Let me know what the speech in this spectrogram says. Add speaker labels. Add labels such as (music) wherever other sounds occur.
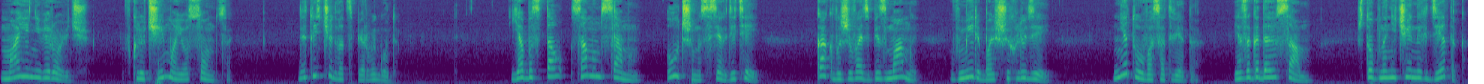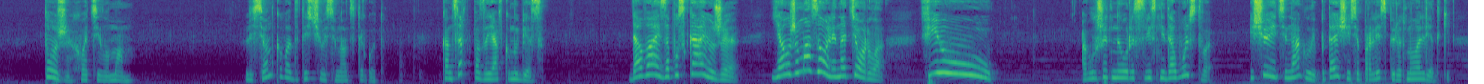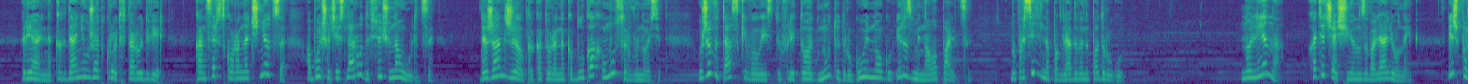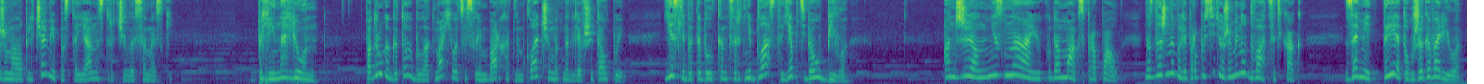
Speaker 1: Майя Неверович. Включи мое солнце. 2021 год. Я бы стал самым-самым лучшим из всех детей. Как выживать без мамы в мире больших людей? Нету у вас ответа. Я загадаю сам, чтоб на ничейных деток тоже хватило мам. Лисенкова, 2018 год. Концерт по заявкам и без. «Давай, запускай уже!» Я уже мозоли натерла! Фью!» Оглушительный оры свист недовольства. Еще эти наглые, пытающиеся пролезть вперед малолетки. Реально, когда они уже откроют вторую дверь? Концерт скоро начнется, а большая часть народа все еще на улице. Даже Анжелка, которая на каблуках и мусор выносит, уже вытаскивала из туфли то одну, то другую ногу и разминала пальцы, вопросительно поглядывая на подругу. Но Лена, хотя чаще ее называли Аленой, лишь пожимала плечами и постоянно строчила смски. «Блин, Ален!» Подруга готова была отмахиваться своим бархатным клатчем от наглевшей толпы. «Если бы это был концерт не Бласта, я бы тебя убила!» «Анжел, не знаю, куда Макс пропал. Нас должны были пропустить уже минут двадцать как. Заметь, ты это уже говорила!»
